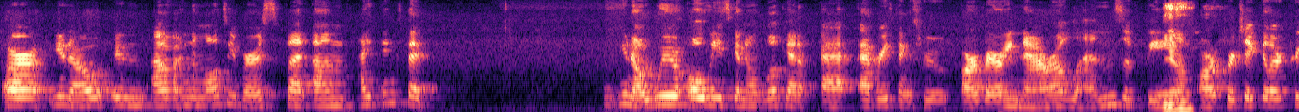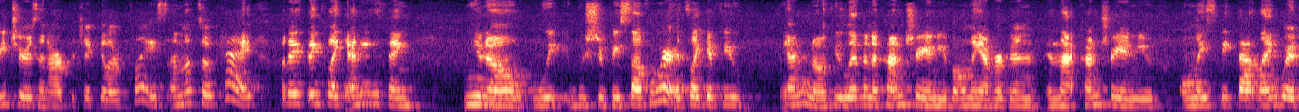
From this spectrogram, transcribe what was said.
or, you know, in out in the multiverse. But um, I think that, you know, we're always going to look at, at everything through our very narrow lens of being yeah. our particular creatures in our particular place. And that's okay. But I think like anything, you know, we, we should be self-aware. It's like if you I don't know, if you live in a country and you've only ever been in that country and you only speak that language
